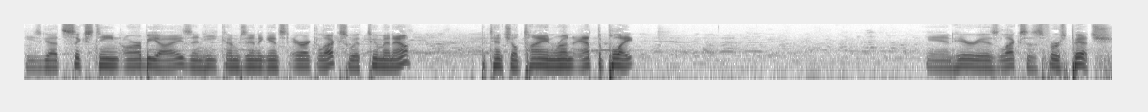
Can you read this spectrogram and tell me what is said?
He's got 16 RBIs, and he comes in against Eric Lex with two men out. Potential tying run at the plate. And here is Lex's first pitch.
